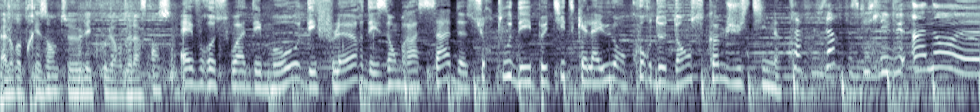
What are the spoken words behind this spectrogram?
Elle représente les couleurs de la France. Eve reçoit des mots, des fleurs, des embrassades, surtout des petites qu'elle a eues en cours de danse, comme Justine. Ça fait bizarre parce que je l'ai vue un an euh,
